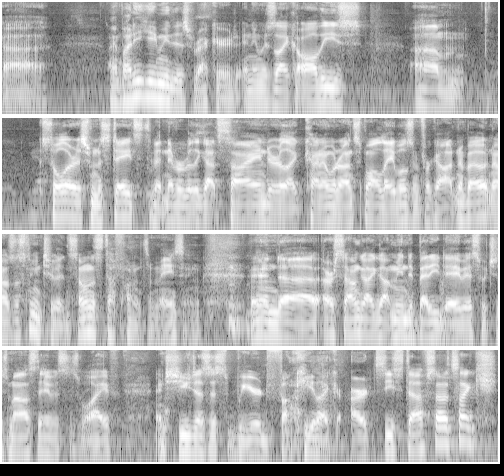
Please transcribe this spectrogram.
uh, my buddy gave me this record, and it was like all these um, soul artists from the states that never really got signed or like kind of went on small labels and forgotten about. And I was listening to it, and some of the stuff on it's amazing. and uh, our sound guy got me into Betty Davis, which is Miles Davis's wife, and she does this weird, funky, like artsy stuff. So it's like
